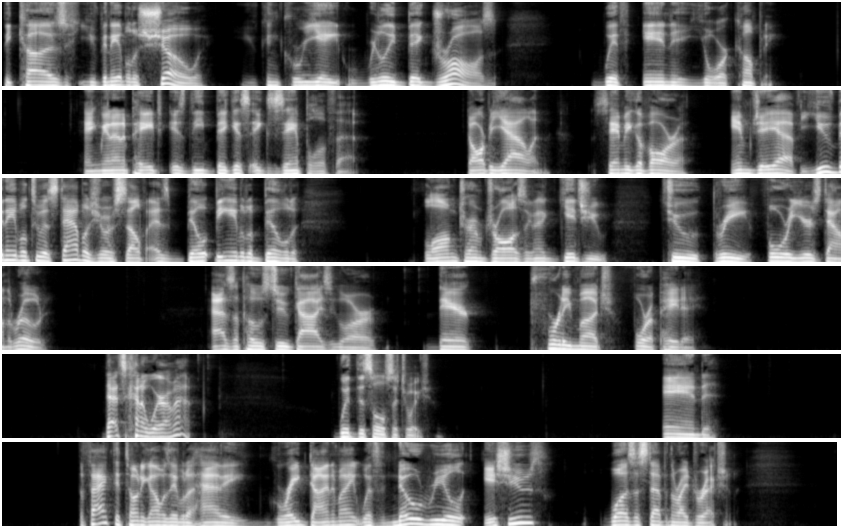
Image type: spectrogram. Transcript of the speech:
because you've been able to show you can create really big draws within your company. Hangman Adam Page is the biggest example of that. Darby Allin, Sammy Guevara, MJF, you've been able to establish yourself as built being able to build long-term draws that are going to get you two, three, four years down the road. As opposed to guys who are there pretty much for a payday. That's kind of where I'm at with this whole situation. And the fact that Tony Khan was able to have a great dynamite with no real issues was a step in the right direction.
